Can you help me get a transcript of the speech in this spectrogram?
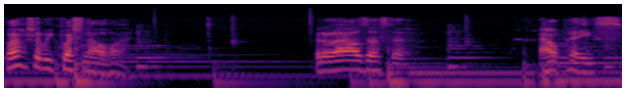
Why should we question our why? It allows us to outpace.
